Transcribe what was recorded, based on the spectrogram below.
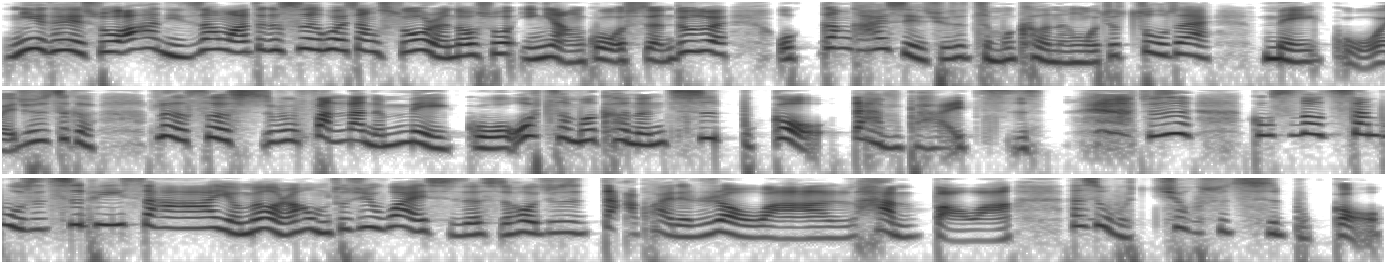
你也可以说啊，你知道吗？这个社会上所有人都说营养过剩，对不对？我刚开始也觉得怎么可能？我就住在美国，诶，就是这个垃圾食物泛滥的美国，我怎么可能吃不够蛋白质？就是公司都三不五时吃披萨啊，有没有？然后我们出去外食的时候，就是大块的肉啊、汉堡啊，但是我就是吃不够。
